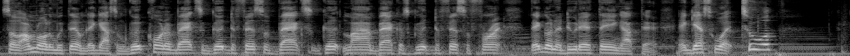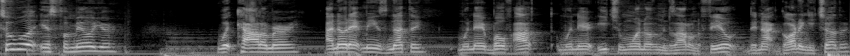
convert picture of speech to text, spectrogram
so I'm rolling with them. They got some good cornerbacks, good defensive backs, good linebackers, good defensive front. They're gonna do their thing out there. And guess what? Tua, Tua is familiar with Kyler Murray. I know that means nothing when they're both out, when they're each one of them is out on the field. They're not guarding each other.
